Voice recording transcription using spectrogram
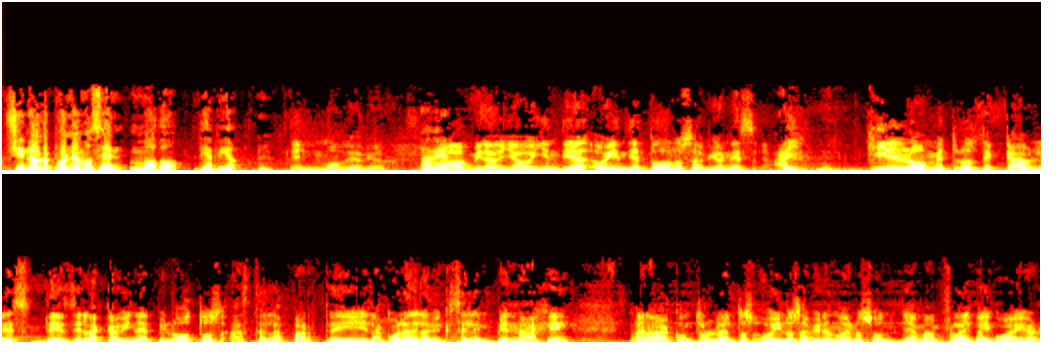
Si no lo ponemos en modo de avión. En modo de avión. A ver. No, mira, ya hoy en día, hoy en día todos los aviones hay kilómetros de cables desde la cabina de pilotos hasta la parte, la cola del avión que es el empenaje para controlar. Entonces, hoy los aviones modernos son llaman fly by wire.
